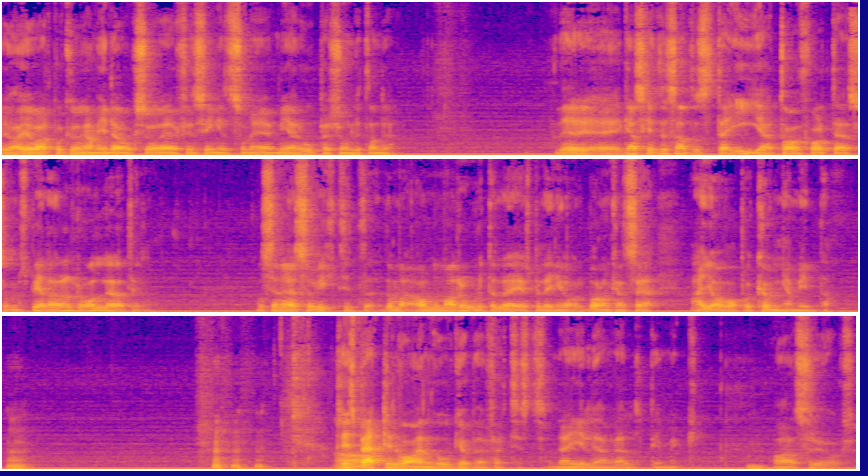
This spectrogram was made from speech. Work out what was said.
Jag har ju varit på kungamiddag också. Det finns inget som är mer opersonligt än det. Det är ganska intressant att sitta och iaktta folk där som spelar en roll hela tiden. Och sen är det så viktigt, de, om de har roligt eller ej spelar ingen roll. Bara de kan säga att jag var på kungamiddag. Mm. Prins ja. Bertil var en god gubbe faktiskt. Den gillar jag väldigt mycket. Mm. Och hans fru också.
